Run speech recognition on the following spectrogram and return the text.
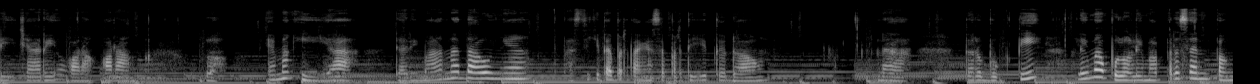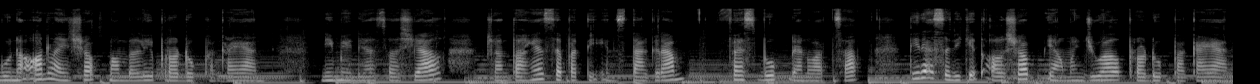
dicari orang-orang. Loh, emang iya? Dari mana taunya? Pasti kita bertanya seperti itu dong. Nah, terbukti 55% pengguna online shop membeli produk pakaian. Di media sosial, contohnya seperti Instagram, Facebook, dan WhatsApp, tidak sedikit all shop yang menjual produk pakaian.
